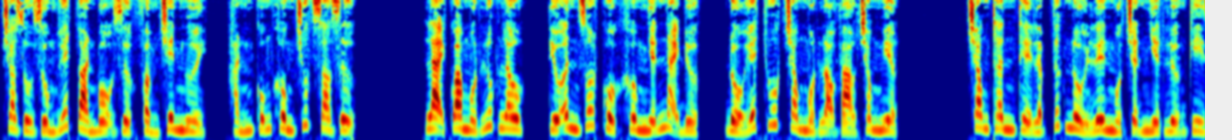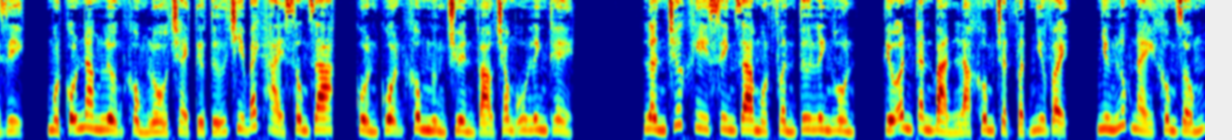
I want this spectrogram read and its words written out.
cho dù dùng hết toàn bộ dược phẩm trên người, hắn cũng không chút do dự. Lại qua một lúc lâu, Tiếu Ân rốt cuộc không nhẫn nại được, đổ hết thuốc trong một lọ vào trong miệng. Trong thân thể lập tức nổi lên một trận nhiệt lượng kỳ dị, một cỗ năng lượng khổng lồ chảy từ tứ chi bách hải sông ra, cuồn cuộn không ngừng truyền vào trong u linh thể. Lần trước khi sinh ra một phần tư linh hồn, Tiếu Ân căn bản là không chật vật như vậy, nhưng lúc này không giống,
